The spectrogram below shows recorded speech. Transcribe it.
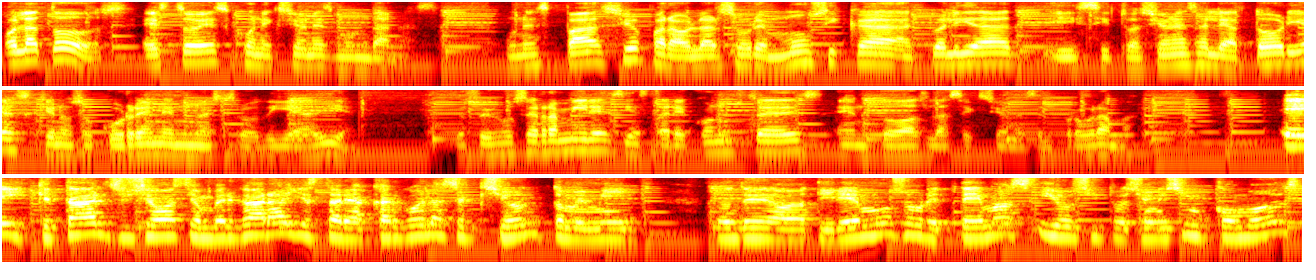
Hola a todos, esto es Conexiones Mundanas, un espacio para hablar sobre música, actualidad y situaciones aleatorias que nos ocurren en nuestro día a día. Yo soy José Ramírez y estaré con ustedes en todas las secciones del programa. Hey, ¿qué tal? Soy Sebastián Vergara y estaré a cargo de la sección Tome donde debatiremos sobre temas y o situaciones incómodas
